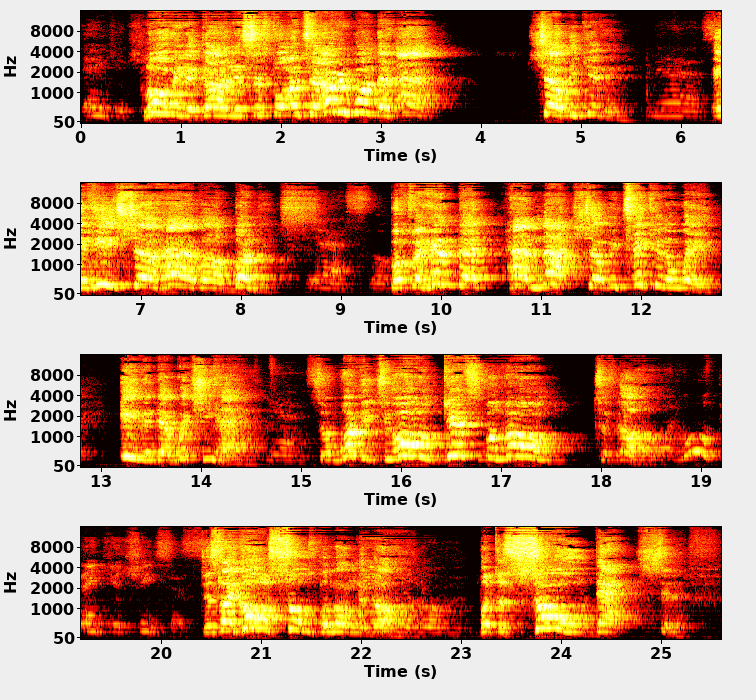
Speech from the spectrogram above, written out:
Thank you, Jesus. Glory to God. And it says, For unto everyone that had shall be given, Yes. and he shall have abundance. Yes, Lord. But for him that had not shall be taken away, even that which he had. Yes. So working to all gifts belong to God. Ooh, thank you, Jesus. Just like all souls belong to God. But the soul that sinneth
